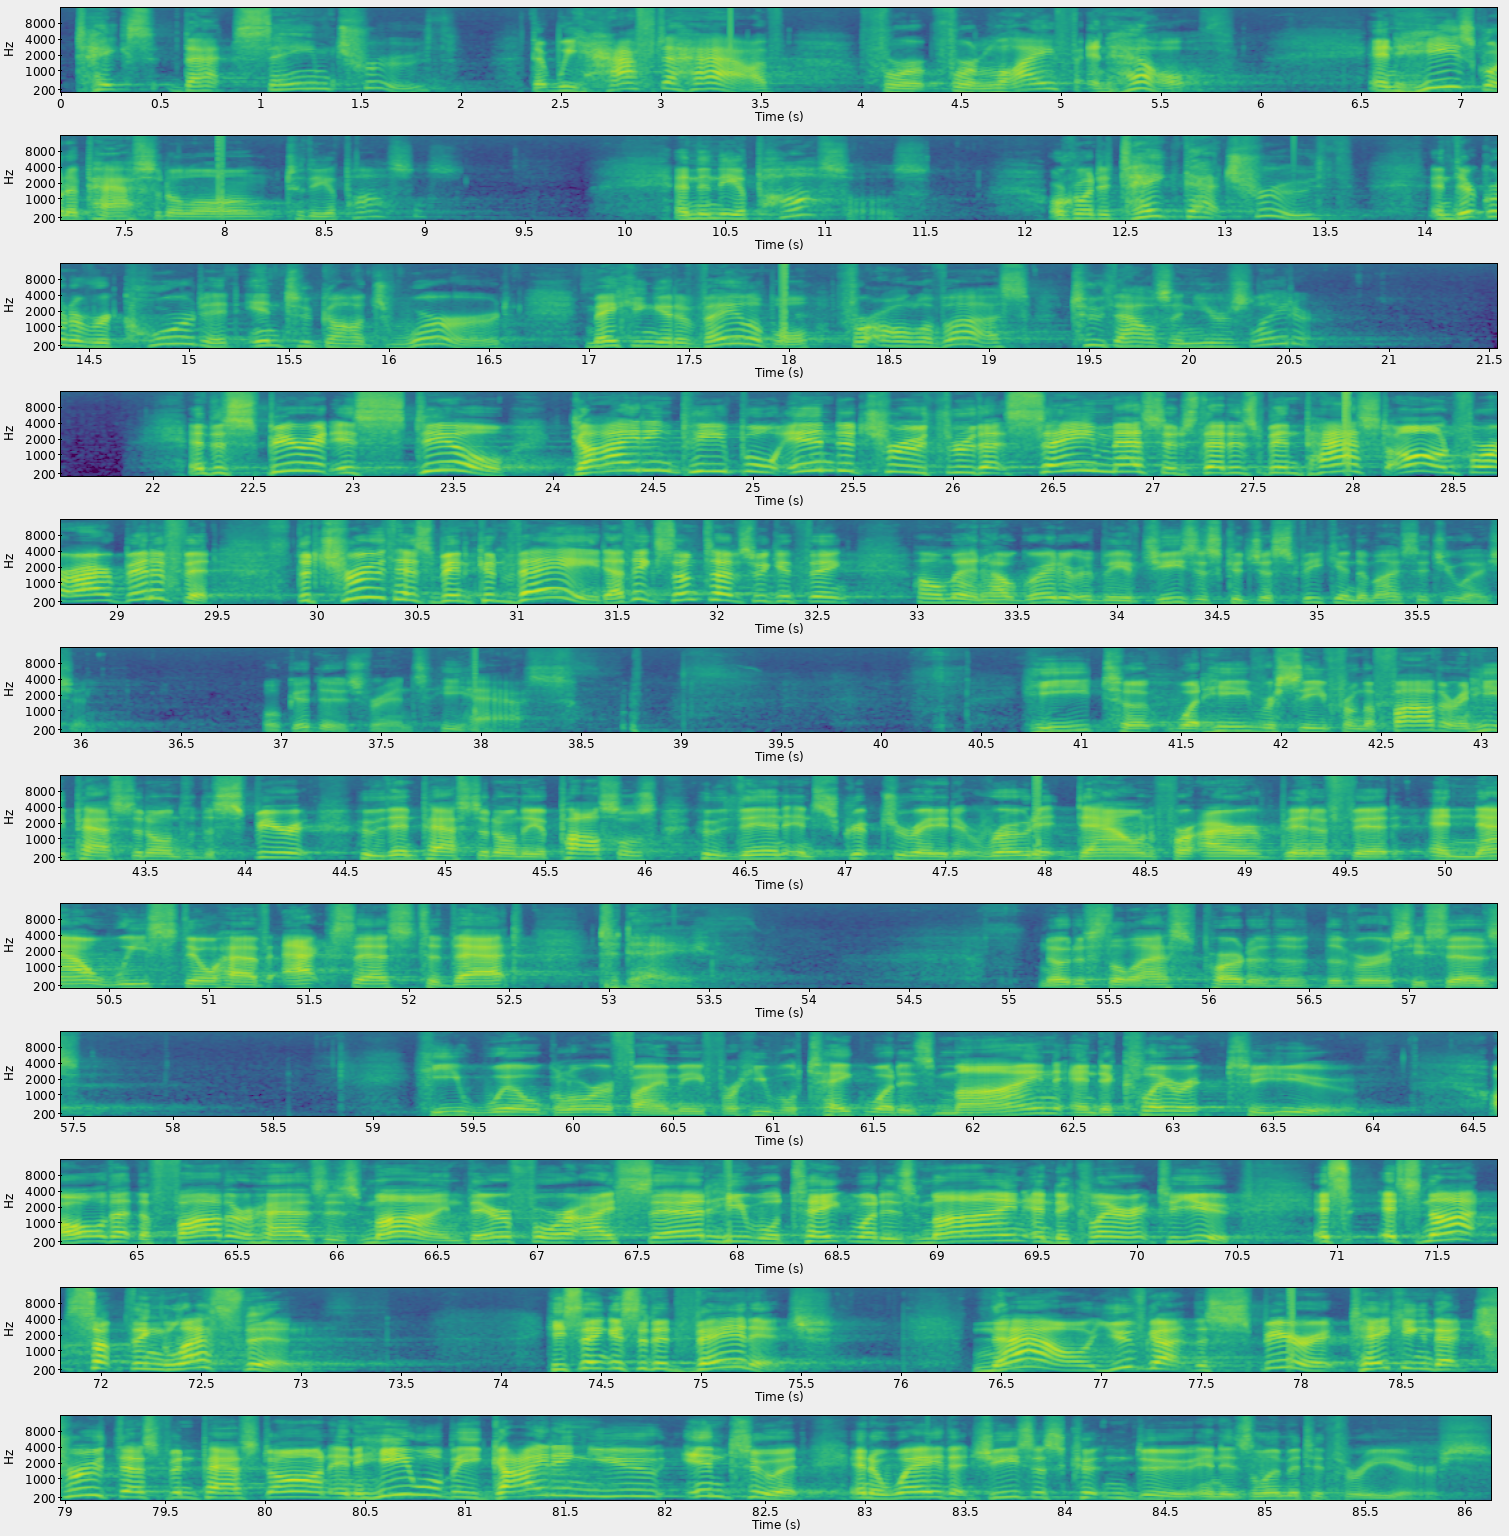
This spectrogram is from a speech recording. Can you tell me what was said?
takes that same truth that we have to have for, for life and health, and He's going to pass it along to the apostles. And then the apostles are going to take that truth and they're going to record it into God's Word, making it available for all of us 2,000 years later. And the Spirit is still guiding people into truth through that same message that has been passed on for our benefit. The truth has been conveyed. I think sometimes we could think, oh man, how great it would be if Jesus could just speak into my situation. Well, good news, friends, He has. He took what he received from the Father and he passed it on to the Spirit, who then passed it on to the apostles, who then inscripturated it, wrote it down for our benefit, and now we still have access to that today. Notice the last part of the, the verse. He says, He will glorify me, for he will take what is mine and declare it to you. All that the Father has is mine. Therefore, I said, He will take what is mine and declare it to you. It's, it's not something less than. He's saying it's an advantage. Now you've got the Spirit taking that truth that's been passed on, and He will be guiding you into it in a way that Jesus couldn't do in His limited three years.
